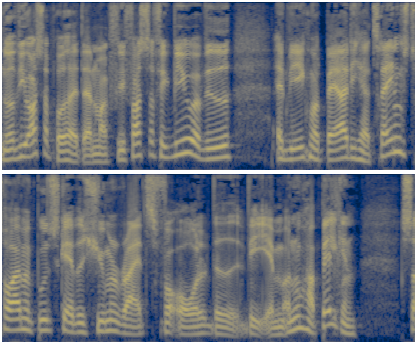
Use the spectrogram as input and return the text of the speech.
Noget vi også har prøvet her i Danmark, fordi først så fik vi jo at vide, at vi ikke måtte bære de her træningstrøjer med budskabet Human Rights for All ved VM. Og nu har Belgien så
